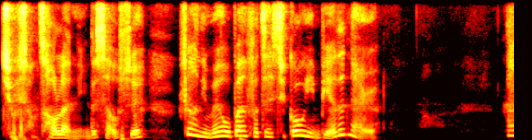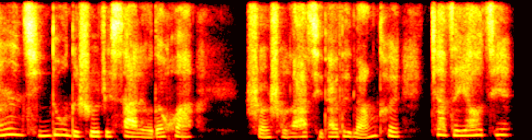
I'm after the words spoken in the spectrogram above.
就想操烂你的小穴，让你没有办法再去勾引别的男人。男人情动的说着下流的话，双手拉起他的两腿，架在腰间，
